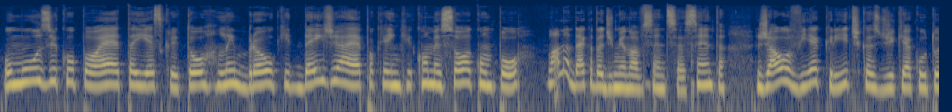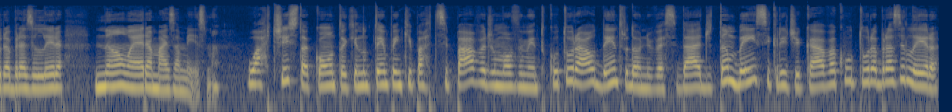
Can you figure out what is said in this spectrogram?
o músico, poeta e escritor lembrou que desde a época em que começou a compor, lá na década de 1960, já ouvia críticas de que a cultura brasileira não era mais a mesma. O artista conta que no tempo em que participava de um movimento cultural dentro da universidade, também se criticava a cultura brasileira,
